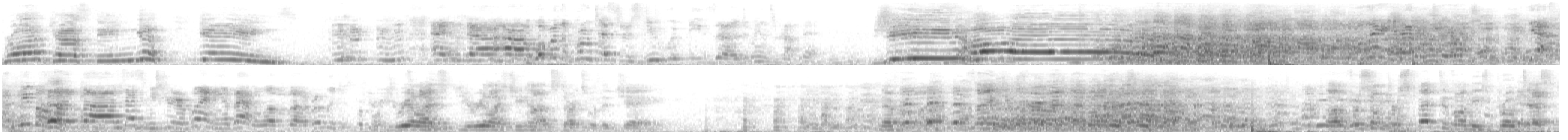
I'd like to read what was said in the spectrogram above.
broadcasting gains. Mhm, mhm. And uh, uh, what will the protesters do if these uh, demands are not met? Jihad! Well, there you have it, George. Yes, the people of uh, Sesame Street are planning a battle of uh, religious You, proportions. you realize you realize jihad starts with a J. Never mind. Thank you, Kermit and letter G. Uh, for some perspective on these protests,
